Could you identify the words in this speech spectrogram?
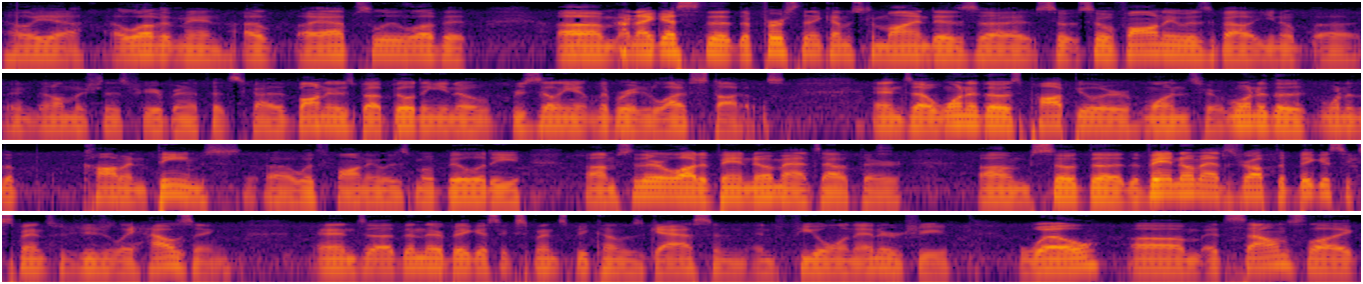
Hell yeah, I love it, man. I, I absolutely love it. Um, and I guess the, the first thing that comes to mind is uh, so so Vonu is about you know uh, and I'll mention this for your benefit, Sky. Vonu is about building you know resilient, liberated lifestyles, and uh, one of those popular ones or one of the one of the common themes uh, with Vonu is mobility. Um, so there are a lot of van nomads out there. Um, so the the van nomads drop the biggest expense, which is usually housing and uh, then their biggest expense becomes gas and, and fuel and energy. Well, um, it sounds like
